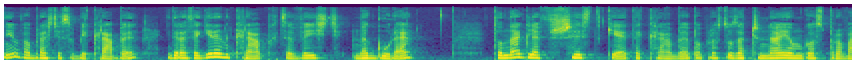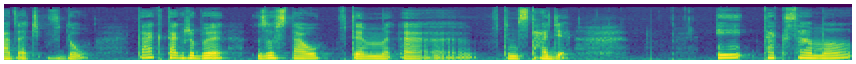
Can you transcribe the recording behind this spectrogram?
Nie? Wyobraźcie sobie kraby, i teraz jak jeden krab chce wyjść na górę, to nagle wszystkie te kraby po prostu zaczynają go sprowadzać w dół. Tak, tak żeby został w tym, e, w tym stadzie. I tak samo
